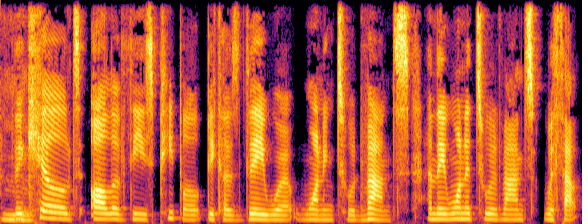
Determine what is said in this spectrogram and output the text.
they Mhm. killed all of these people because they were wanting to advance and they wanted to advance without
